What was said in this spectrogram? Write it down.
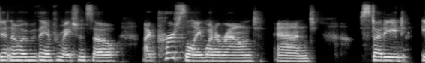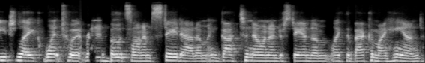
didn't know the information. So I personally went around and studied each lake, went to it, rented boats on them, stayed at them, and got to know and understand them like the back of my hand.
